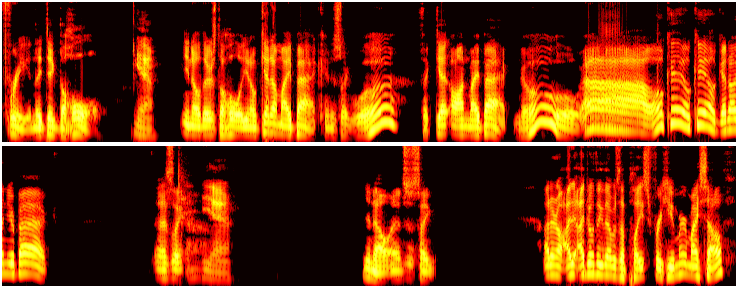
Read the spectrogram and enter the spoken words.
free, and they dig the hole. Yeah, You know, there's the whole you know get on my back, and it's like what? It's like get on my back. No, ah, okay, okay, I'll get on your back. And it's like, yeah. You know, and it's just like I don't know. I, I don't think that was a place for humor myself.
